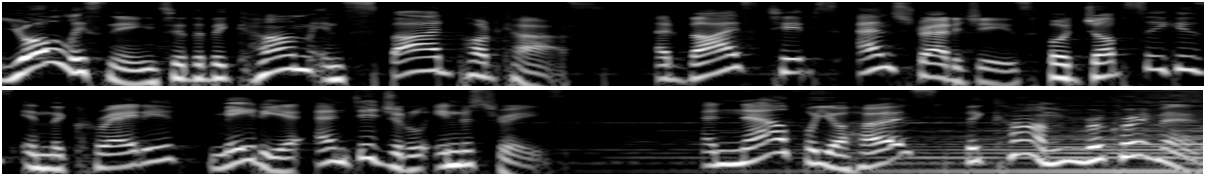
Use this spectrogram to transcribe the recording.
You're listening to the Become Inspired podcast advice, tips, and strategies for job seekers in the creative, media, and digital industries. And now for your host, Become Recruitment.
